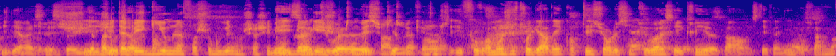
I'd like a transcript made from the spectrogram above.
feed RSS, Je il n'y a pas J'ai tapé. Guillaume Laforge sur Google, je cherchais ton blog et je suis tombé euh, sur un truc. Il faut vraiment juste regarder quand tu es sur le site, tu vois, c'est écrit euh, par Stéphanie, ma femme.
